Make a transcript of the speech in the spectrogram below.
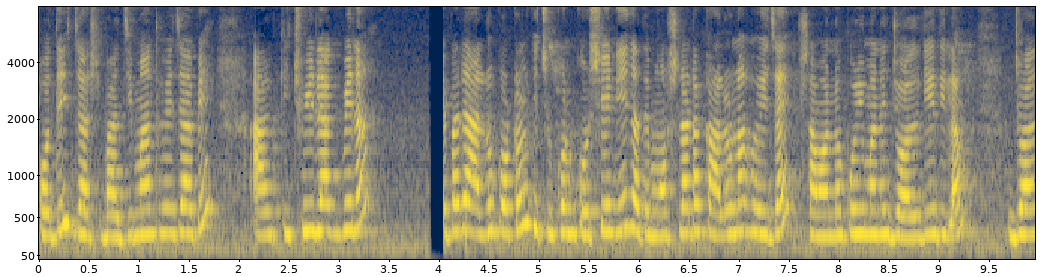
পদেই জাস্ট বাজিমাত হয়ে যাবে। আর কিছুই লাগবে না। এবারে আলু পটল কিছুক্ষণ কষিয়ে নিয়ে যাতে মশলাটা কালো না হয়ে যায়, সামান্য পরিমাণে জল দিয়ে দিলাম। জল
